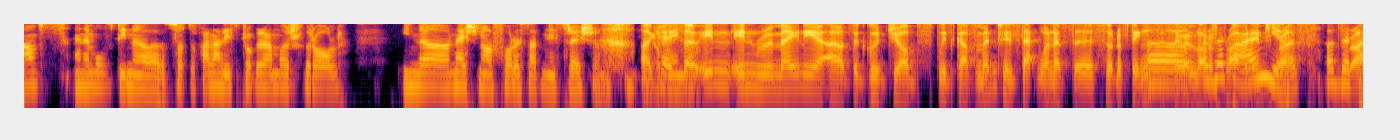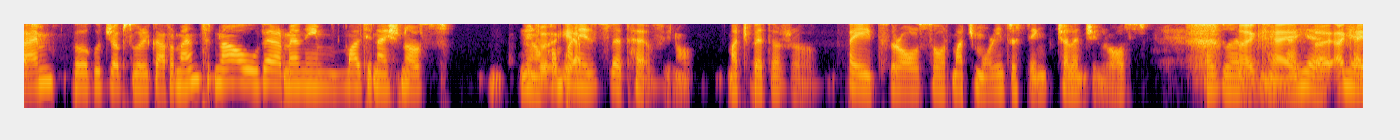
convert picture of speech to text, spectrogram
months, and I moved in a sort of analyst programmer role in the National Forest Administration. in Okay, so in, in Romania, are the good jobs with government? Is that one of the sort of things? Is there a Uh, lot of private time, enterprise? Yes, at the Right. time, the good jobs were government. Now there are many multinationals, you know, Yeah. companies that have you know much better uh, paid roles or much more interesting, challenging roles as well. Okay, Yeah, yeah, so okay, yeah.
